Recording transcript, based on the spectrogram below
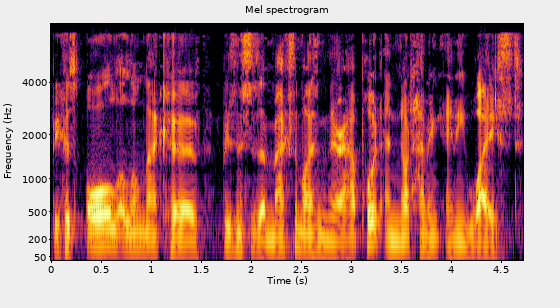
because all along that curve, businesses are maximizing their output and not having any waste.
